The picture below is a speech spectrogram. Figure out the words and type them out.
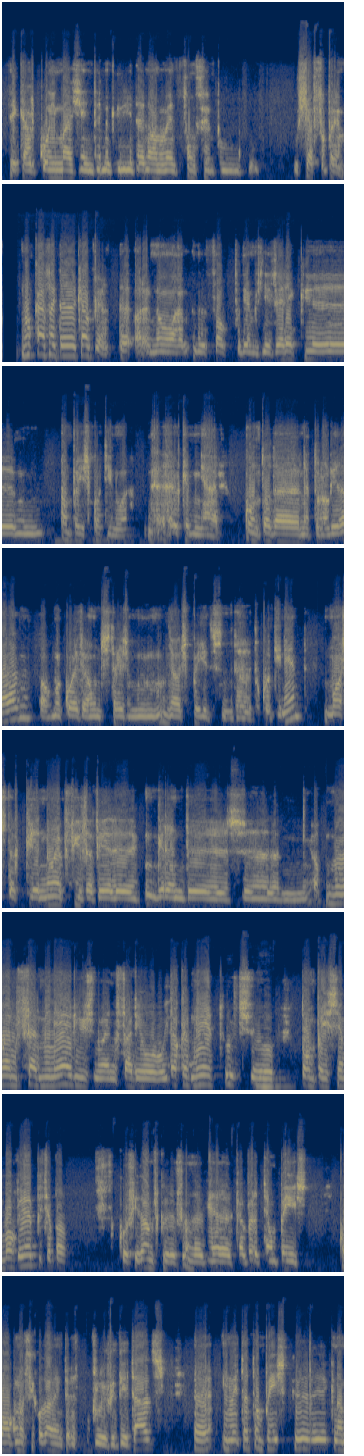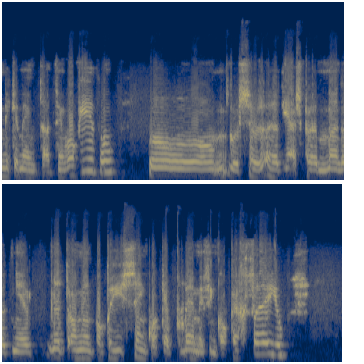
ficar com a imagem denegrida normalmente são sempre o, o chefe supremo. No caso de Cabo Verde, ora, não há, só o que podemos dizer é que hum, é um país que continua a caminhar com toda a naturalidade, alguma coisa é um dos três melhores países do, do continente, mostra que não é preciso haver eh, grandes. Eh, não é necessário minérios, não é necessário hidrocarbonetos eh, para um país se envolver, por exemplo, consideramos que Cabo Verde é um país com alguma dificuldade em termos de fluididades, e no entanto é um país que economicamente está desenvolvido, o, a diáspora manda dinheiro naturalmente para o país sem qualquer problema e sem qualquer receio,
